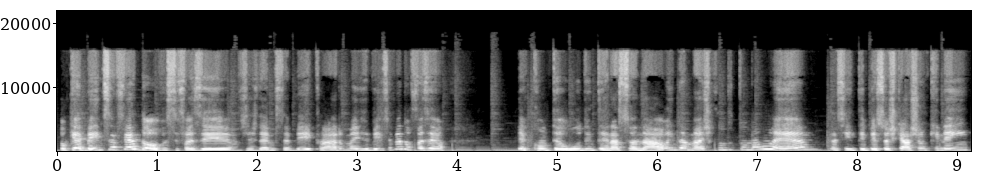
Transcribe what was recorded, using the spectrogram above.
Porque é bem desafiador você fazer, vocês devem saber, claro, mas é bem desafiador fazer é, conteúdo internacional, ainda mais quando tu não é. Assim, tem pessoas que acham que nem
